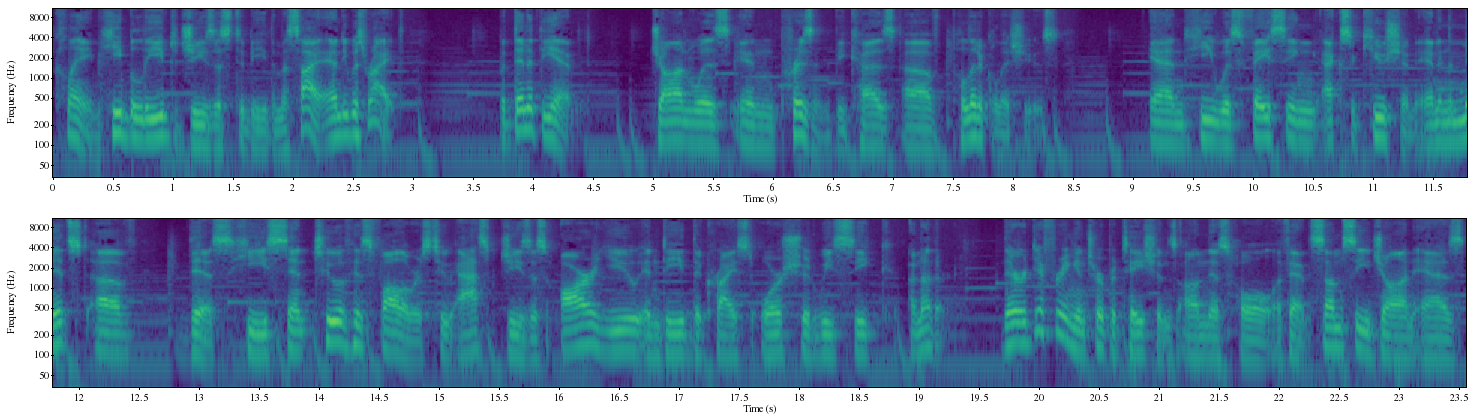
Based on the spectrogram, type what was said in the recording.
claim. He believed Jesus to be the Messiah, and he was right. But then at the end, John was in prison because of political issues and he was facing execution. And in the midst of this, he sent two of his followers to ask Jesus, Are you indeed the Christ, or should we seek another? There are differing interpretations on this whole event. Some see John as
